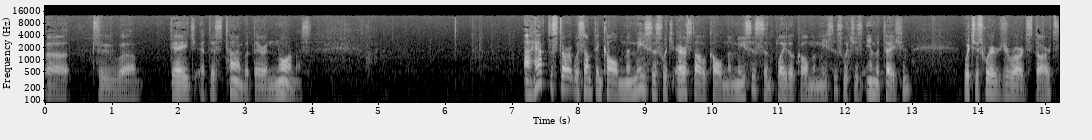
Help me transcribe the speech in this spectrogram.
uh, to uh, gauge at this time, but they're enormous. I have to start with something called mimesis, which Aristotle called mimesis and Plato called mimesis, which is imitation, which is where Girard starts.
